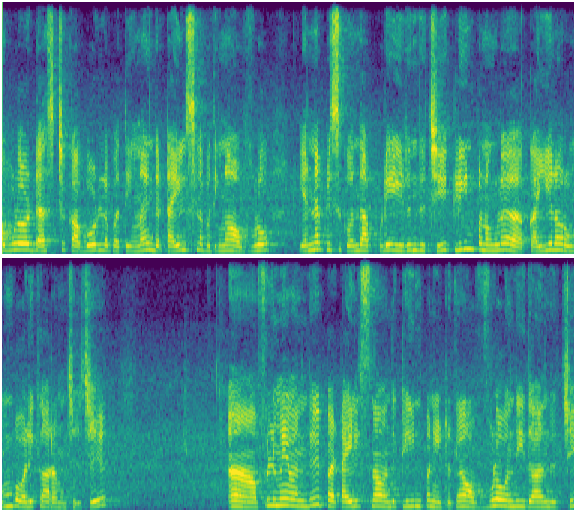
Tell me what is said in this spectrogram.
அவ்வளோ டஸ்ட்டு கபோர்டில் பார்த்திங்கன்னா இந்த டைல்ஸில் பார்த்திங்கன்னா அவ்வளோ எண்ணெய் பிசுக்கு வந்து அப்படியே இருந்துச்சு. க்ளீன் பண்ணக்குள்ள கையெல்லாம் ரொம்ப வலிக்க ஆரம்பிச்சிருச்சு. ஃபுல்லுமே வந்து இப்போ டைல்ஸ் தான் வந்து க்ளீன் பண்ணிகிட்ருக்கேன் அவ்வளோ வந்து இதாக இருந்துச்சு.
